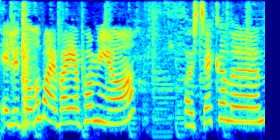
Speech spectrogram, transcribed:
Eli dolu bay bay yapamıyor. Hoşçakalın.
